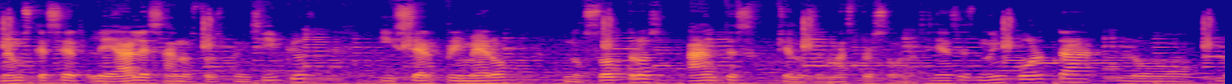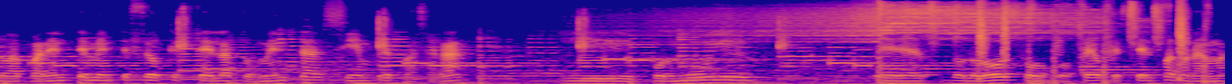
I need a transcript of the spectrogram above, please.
Tenemos que ser leales a nuestros principios y ser primero nosotros antes que las demás personas. Entonces, no importa lo, aparentemente feo que esté la tormenta, siempre pasará y por muy eh, doloroso o feo que esté el panorama,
